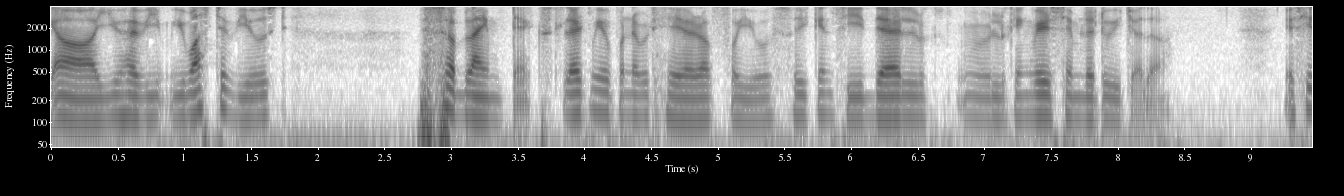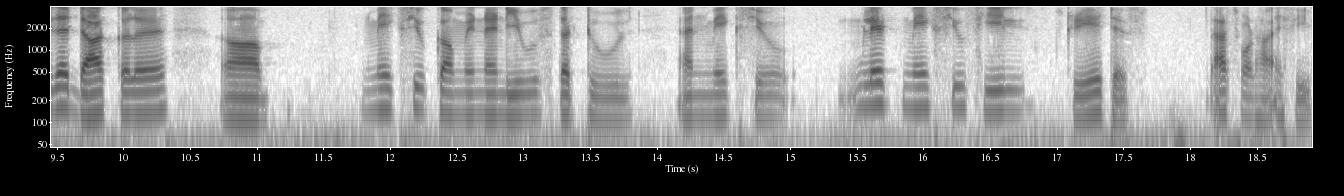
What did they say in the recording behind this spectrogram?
uh, you have you must have used sublime text. Let me open it here up for you so you can see they're look, looking very similar to each other. You see the dark color uh, makes you come in and use the tool and makes you let makes you feel creative. That's what I feel.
